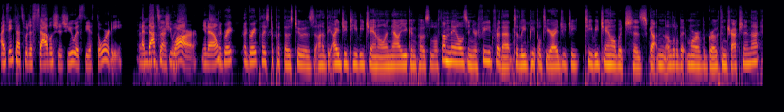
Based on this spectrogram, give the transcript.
I think that's what establishes you as the authority and that's exactly. what you are you know a great a great place to put those two is on the igtv channel and now you can post little thumbnails in your feed for that to lead people to your igtv channel which has gotten a little bit more of a growth and traction in that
